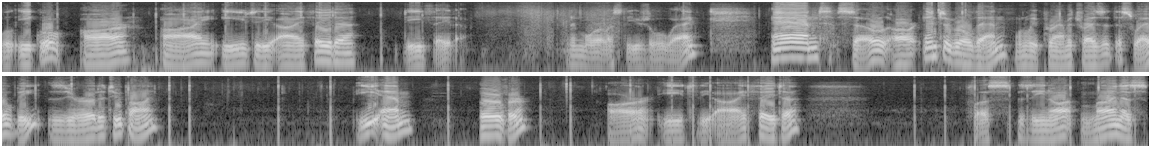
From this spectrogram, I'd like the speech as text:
will equal r i e to the i theta d theta in more or less the usual way. And so our integral then, when we parameterize it this way, will be 0 to 2 pi bm over r e to the i theta plus z naught minus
